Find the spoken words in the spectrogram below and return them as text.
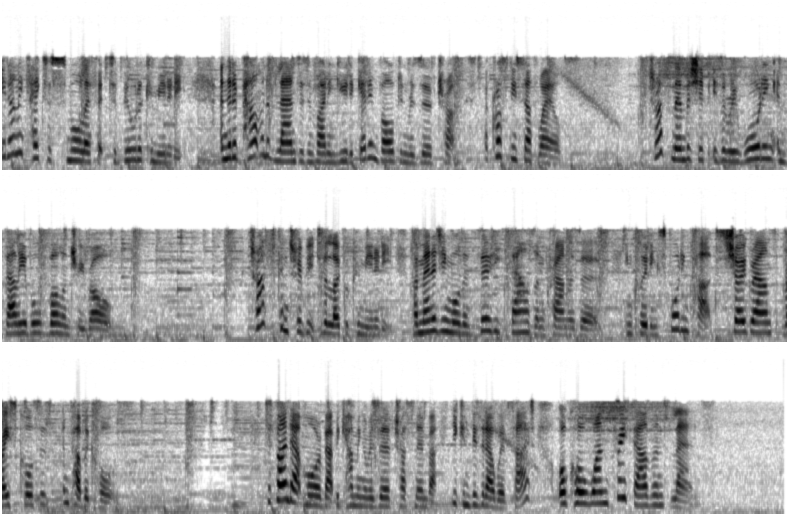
It only takes a small effort to build a community, and the Department of Lands is inviting you to get involved in reserve trusts across New South Wales. Trust membership is a rewarding and valuable voluntary role. Trusts contribute to the local community by managing more than 30,000 Crown reserves, including sporting parks, showgrounds, racecourses and public halls. To find out more about becoming a Reserve Trust member, you can visit our website or call 1 3000 LANDS.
